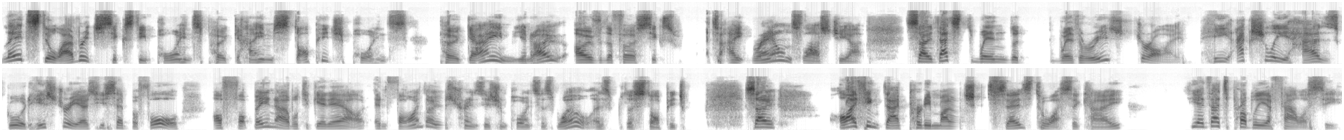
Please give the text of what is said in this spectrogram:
Laird still averaged 60 points per game, stoppage points per game, you know, over the first six to eight rounds last year. So that's when the weather is dry. He actually has good history, as you said before, of being able to get out and find those transition points as well as the stoppage. So I think that pretty much says to us, okay, yeah, that's probably a fallacy.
